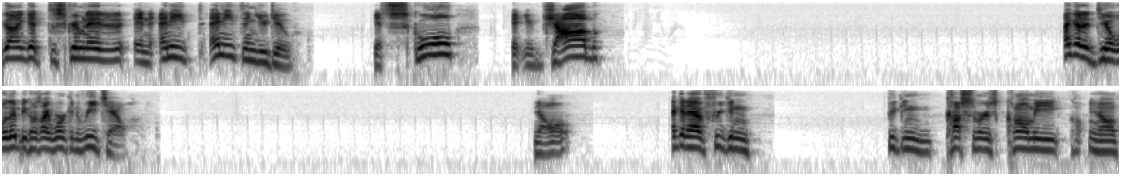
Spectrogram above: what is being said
gonna get discriminated in any anything you do. Get school, get your job. I gotta deal with it because I work in retail. You know, I can have freaking freaking customers call me, you know,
